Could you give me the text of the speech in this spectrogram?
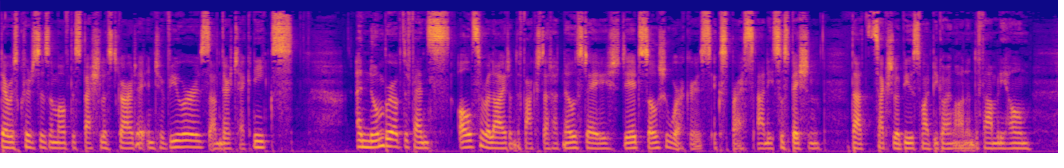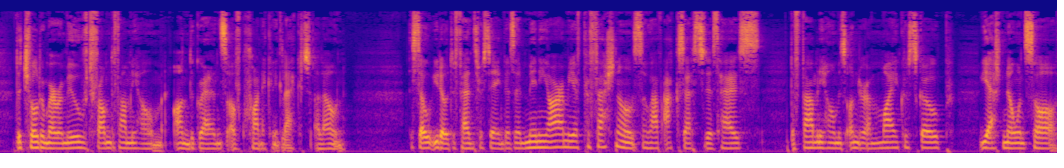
There was criticism of the specialist Garda interviewers and their techniques. A number of defence also relied on the fact that at no stage did social workers express any suspicion that sexual abuse might be going on in the family home. The children were removed from the family home on the grounds of chronic neglect alone. So, you know, defence are saying there's a mini army of professionals who have access to this house. The family home is under a microscope, yet no one saw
